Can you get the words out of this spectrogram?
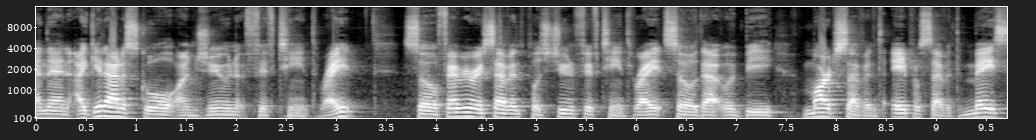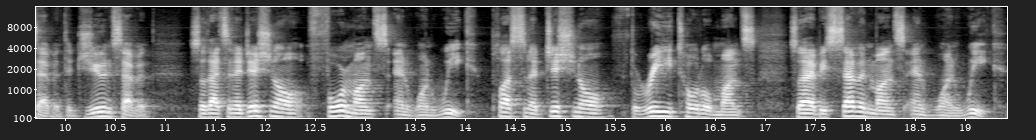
And then I get out of school on June 15th, right? So February 7th plus June 15th, right? So that would be March 7th, April 7th, May 7th, June 7th. So that's an additional four months and one week, plus an additional three total months. So that'd be seven months and one week,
